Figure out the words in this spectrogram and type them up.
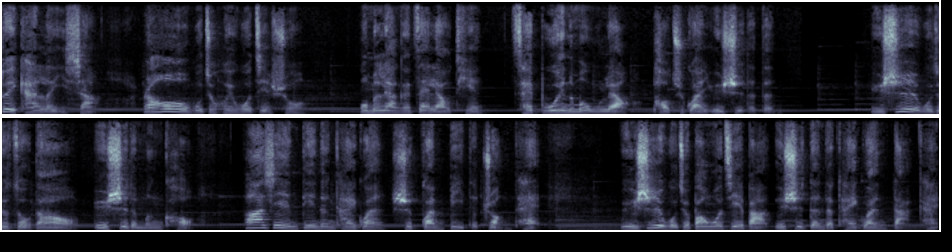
对看了一下，然后我就回我姐说：“我们两个在聊天，才不会那么无聊，跑去关浴室的灯。”于是我就走到浴室的门口，发现电灯开关是关闭的状态。于是我就帮我姐把浴室灯的开关打开。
